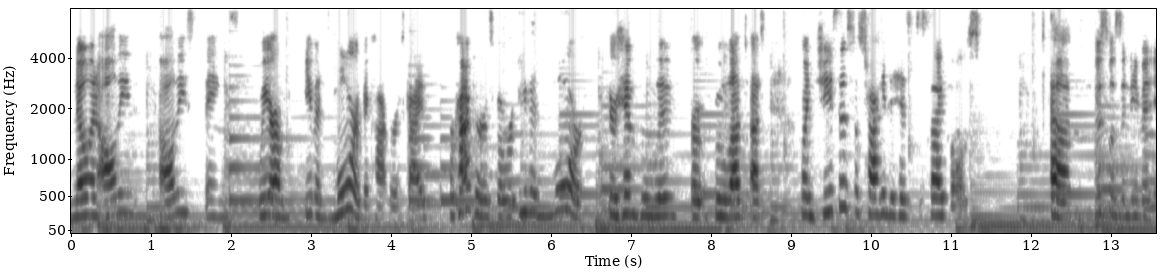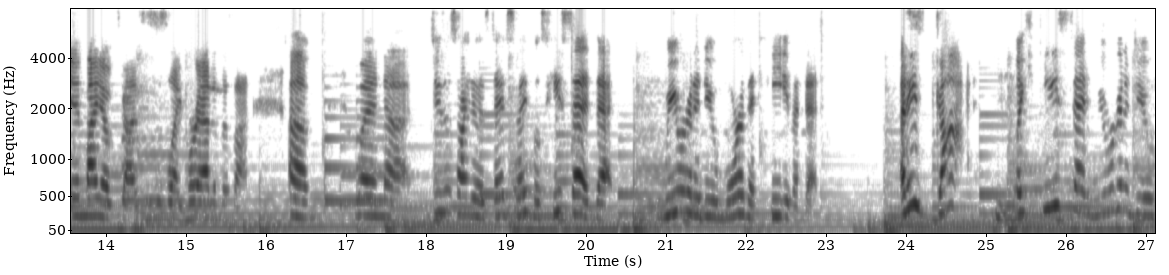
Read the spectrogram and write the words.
knowing all these all these things, we are even more than conquerors, guys. We're conquerors, but we're even more through Him who lived or who loved us. When Jesus was talking to His disciples, um, this wasn't even in my notes, guys. This is like we're adding this on. Um, when uh, Jesus was talking to His disciples, He said that we were going to do more than He even did, and He's God. Mm-hmm. Like He said, we were going to do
